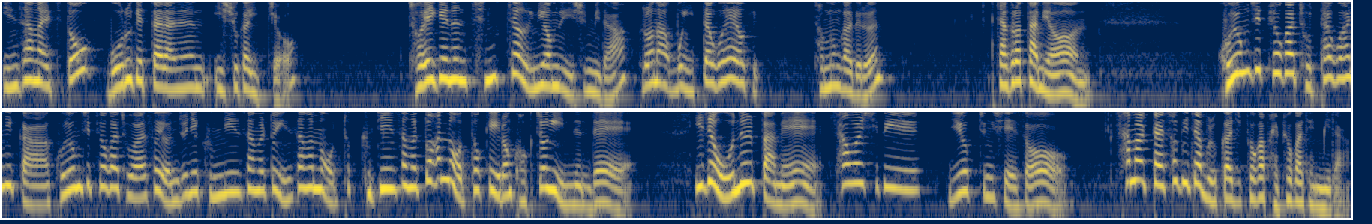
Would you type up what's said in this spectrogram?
인상할지도 모르겠다라는 이슈가 있죠. 저에게는 진짜 의미 없는 이슈입니다. 그러나 뭐 있다고 해요. 전문가들은. 자, 그렇다면 고용지표가 좋다고 하니까 고용지표가 좋아서 연준이 금리 인상을 또 인상하면 어떻게 금리 인상을 또 하면 어떻게 이런 걱정이 있는데 이제 오늘 밤에 4월 10일 뉴욕 증시에서 3월달 소비자 물가 지표가 발표가 됩니다.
